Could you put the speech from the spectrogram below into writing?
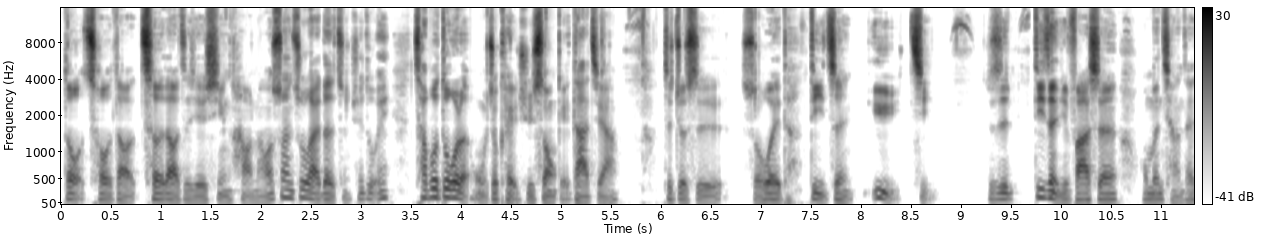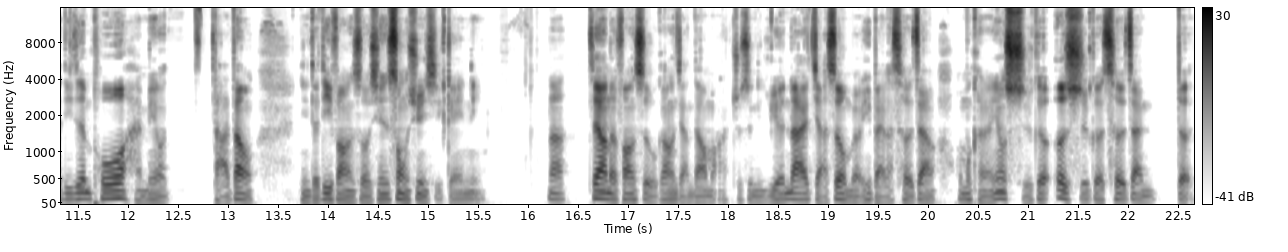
都有抽到测到这些信号，然后算出来的准确度，哎，差不多了，我就可以去送给大家。这就是所谓的地震预警，就是地震已经发生，我们抢在地震波还没有达到你的地方的时候，先送讯息给你。那这样的方式，我刚刚讲到嘛，就是你原来假设我们有一百个车站，我们可能用十个、二十个车站的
